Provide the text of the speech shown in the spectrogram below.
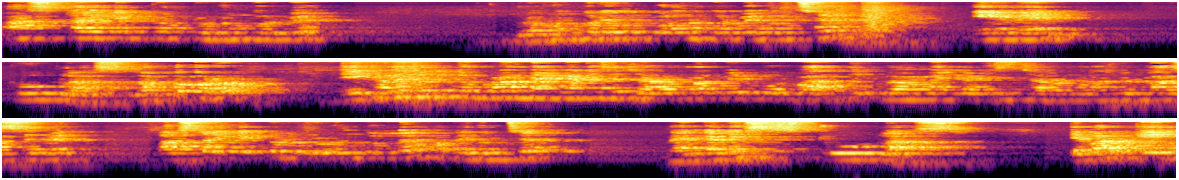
পাঁচটা ইলেকট্রন গ্রহণ করবে। গ্রহণ করে উৎপন্ন করবে হচ্ছে Mn2+ লক্ষ্য করো এখানে যদি তোমরা ম্যাঙ্গানিজের জারণ মান বের করবা, দেখবা ম্যাঙ্গানিজের জারণ মান আসবে +7 পাঁচটা ইলেকট্রন গ্রহণ করলে হবে হচ্ছে ম্যাঙ্গানিজ 2+ এবার এই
